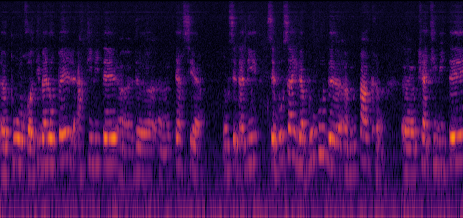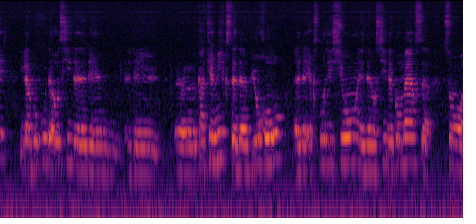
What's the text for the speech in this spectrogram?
euh, pour développer l'activité euh, de euh, tertiaire. Donc, c'est-à-dire, c'est pour ça qu'il y a beaucoup de packs créativité, il y a beaucoup de, aussi de, quartiers mixtes de bureaux, d'expositions et aussi de commerces sont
